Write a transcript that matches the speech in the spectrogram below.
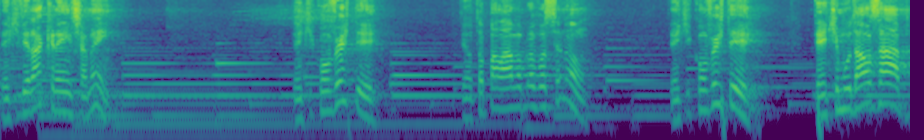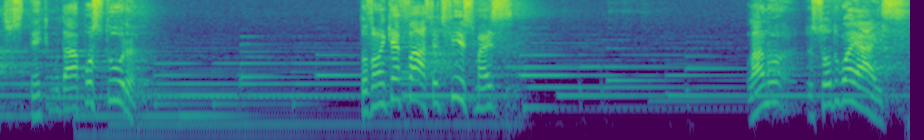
Tem que virar crente, amém? Tem que converter. Tem outra palavra para você não. Tem que converter. Tem que mudar os hábitos, tem que mudar a postura. Estou falando que é fácil, é difícil, mas lá no, eu sou do Goiás,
